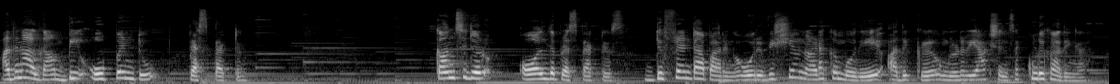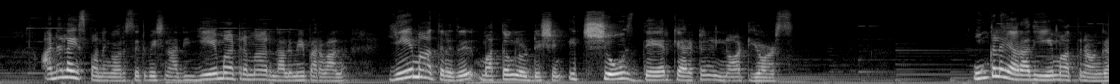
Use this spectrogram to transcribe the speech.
அதனால்தான் be open to perspective consider all the perspectives டிஃப்ரெண்ட்டாக பாருங்கள் ஒரு விஷயம் நடக்கும்போதே அதுக்கு உங்களோட ரியாக்ஷன்ஸை கொடுக்காதீங்க. அனலைஸ் பண்ணுங்கள் ஒரு சுச்சுவேஷன் அது ஏமாற்றமாக இருந்தாலுமே பரவாயில்ல. ஏமாத்துறது மற்றவங்களோட decision it shows their character not yours உங்களை யாராவது ஏமாத்துனாங்க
